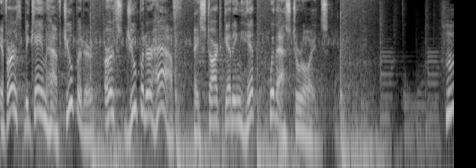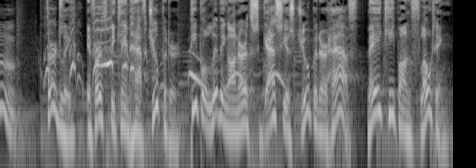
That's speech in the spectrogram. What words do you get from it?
if Earth became half Jupiter, Earth's Jupiter half may start getting hit with asteroids. Hmm. Thirdly, if Earth became half Jupiter, people living on Earth's gaseous Jupiter half may keep on floating.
